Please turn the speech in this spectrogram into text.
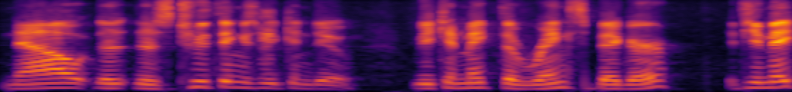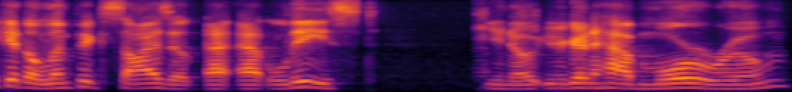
now there, there's two things we can do. We can make the rinks bigger. If you make it Olympic size at, at least, you know you're going to have more room.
